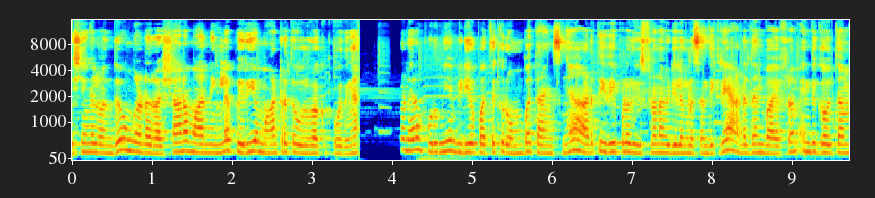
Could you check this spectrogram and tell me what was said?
விஷயங்கள் வந்து உங்களோட ரஷ்ஷான மார்னிங்கில் பெரிய மாற்றத்தை உருவாக்க போகுதுங்க. இவ்வளோ நேரம் பொறுமையாக வீடியோ பார்த்துக்கு ரொம்ப தேங்க்ஸுங்க அடுத்து இதே போல் ஒரு யூஸ்ஃபுல்லான வீடியோவில் உங்களை சந்திக்கிறேன். அண்டர் தன் பாய் ஃப்ரம் இந்த கௌதம்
